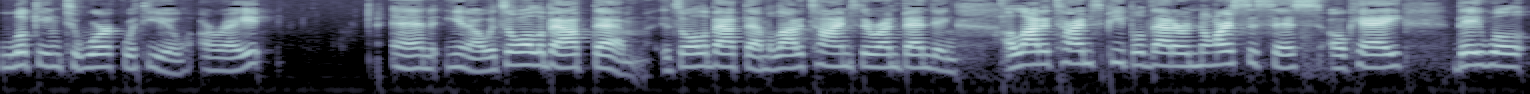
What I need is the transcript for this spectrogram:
looking to work with you. All right. And, you know, it's all about them. It's all about them. A lot of times they're unbending. A lot of times people that are narcissists, okay, they will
